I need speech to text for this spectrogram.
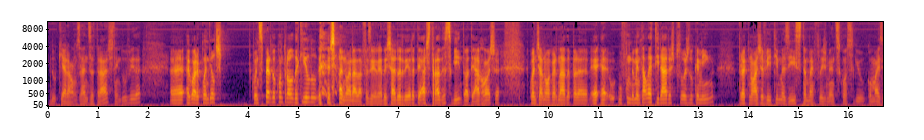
do que era há uns anos atrás, sem dúvida. Uh, agora, quando eles quando se perde o controle daquilo, já não há nada a fazer. É deixar arder até à estrada seguinte ou até à rocha, quando já não houver nada para. É, é, o fundamental é tirar as pessoas do caminho para que não haja vítimas e isso também felizmente se conseguiu com mais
